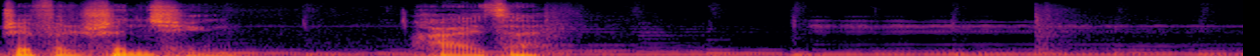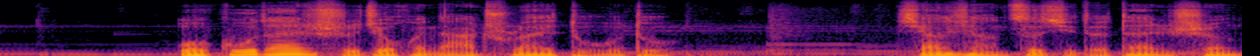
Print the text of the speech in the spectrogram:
这份深情还在。我孤单时就会拿出来读读。想想自己的诞生，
